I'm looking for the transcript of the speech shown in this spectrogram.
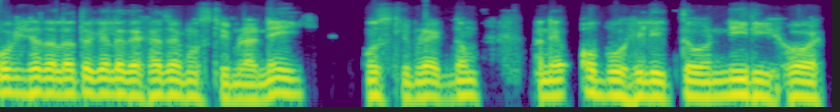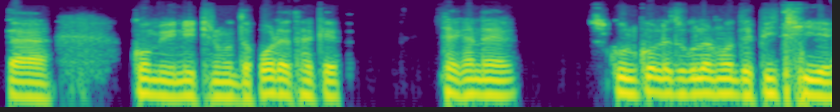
অফিস আদালতে গেলে দেখা যায় মুসলিমরা নেই। মুসলিমরা একদম মানে অবহেলিত, নিরীহ একটা কমিউনিটির মধ্যে পড়ে থাকে। সেখানে স্কুল কলেজগুলোর মধ্যে পিছিয়ে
